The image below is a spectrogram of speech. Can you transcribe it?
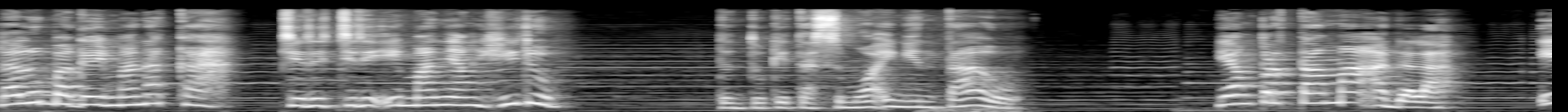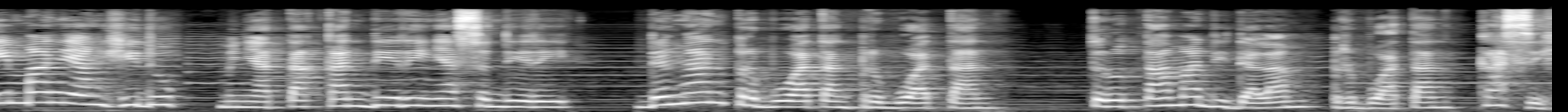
lalu bagaimanakah ciri-ciri iman yang hidup? Tentu kita semua ingin tahu. Yang pertama adalah iman yang hidup menyatakan dirinya sendiri dengan perbuatan-perbuatan, terutama di dalam perbuatan kasih.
